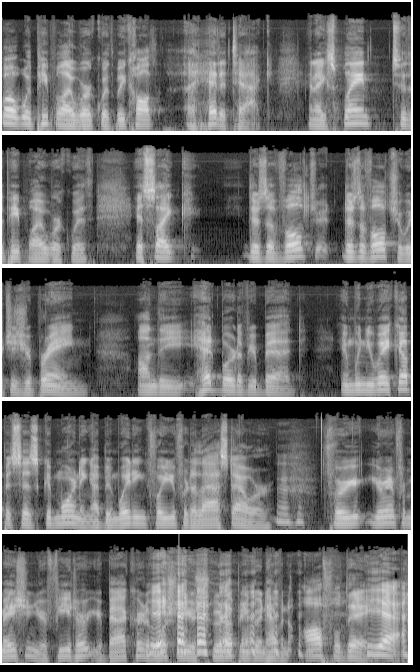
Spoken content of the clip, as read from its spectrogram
Well, with people I work with, we call it a head attack. And I explain to the people I work with, it's like there's a vulture, there's a vulture, which is your brain, on the headboard of your bed. And when you wake up, it says, Good morning. I've been waiting for you for the last hour. Mhm. For your, information, your feet hurt, your back hurt, emotionally you're screwed up, and you're going to have an awful day. Yeah.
